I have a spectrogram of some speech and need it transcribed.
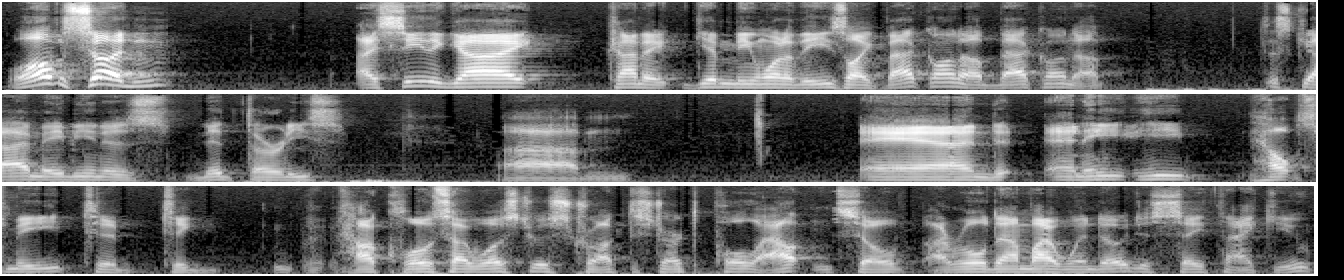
well, all of a sudden, I see the guy kind of giving me one of these, like back on up, back on up. This guy, maybe in his mid 30s, um, and and he he helps me to to how close I was to his truck to start to pull out, and so I roll down my window, just say thank you.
